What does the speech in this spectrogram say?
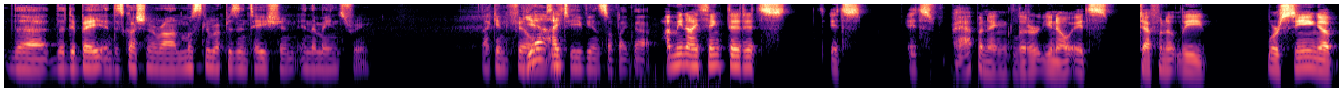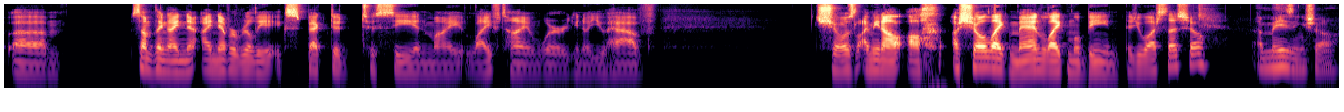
the the debate and discussion around Muslim representation in the mainstream, like in films yeah, and I, TV and stuff like that? I mean, I think that it's it's it's happening. Literally, you know, it's definitely we're seeing a um, something I ne- I never really expected to see in my lifetime where you know you have shows I mean I'll, I'll a show like Man Like Mobeen. Did you watch that show? Amazing show.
